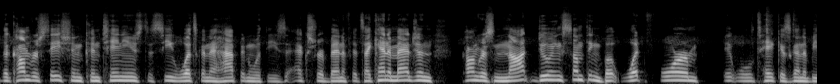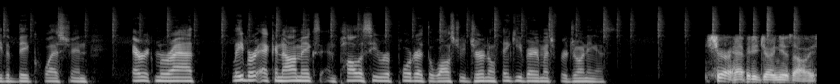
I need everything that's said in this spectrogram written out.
The conversation continues to see what's going to happen with these extra benefits. I can't imagine Congress not doing something, but what form it will take is going to be the big question. Eric Morath, labor economics and policy reporter at the Wall Street Journal, thank you very much for joining us. Sure, happy to join you as always.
